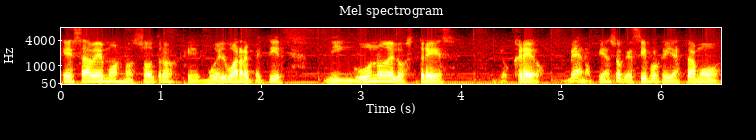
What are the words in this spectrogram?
¿Qué sabemos nosotros que, vuelvo a repetir, ninguno de los tres, yo creo, bueno, pienso que sí, porque ya estamos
